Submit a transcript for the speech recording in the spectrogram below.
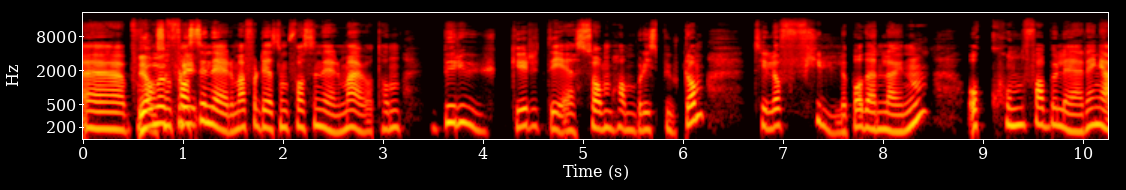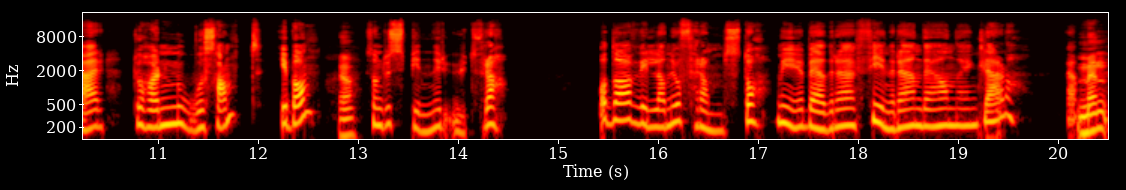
Eh, for Ja, hva som fordi- fascinerer meg, for det som fascinerer meg, er jo at han bruker det som han blir spurt om, til å fylle på den løgnen. Og konfabulering er du har noe sant i bånn Ja. som du spinner ut fra. Og da vil han jo framstå mye bedre, finere enn det han egentlig er, da. Men,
